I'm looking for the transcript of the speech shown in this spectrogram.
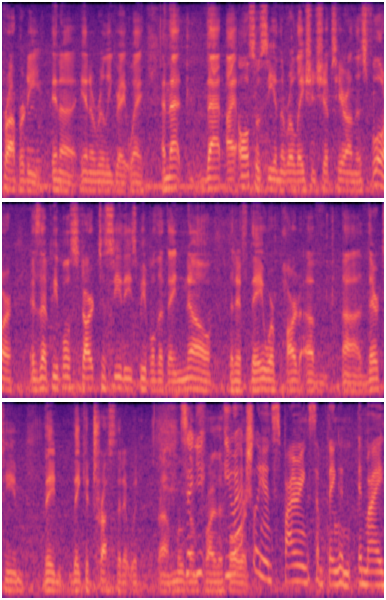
property in a in a really great way, and that that I also see in the relationships here on this floor is that people start to see these people that they know that if they were part of uh, their team, they they could trust that it would uh, move so them you, farther you're forward. actually inspiring something in, in my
